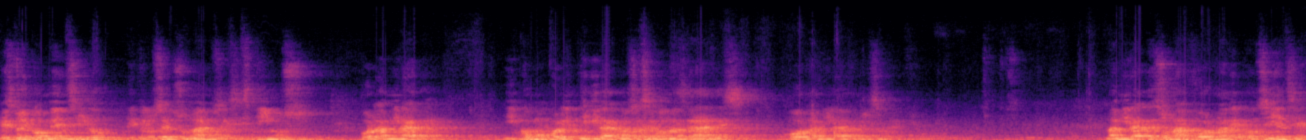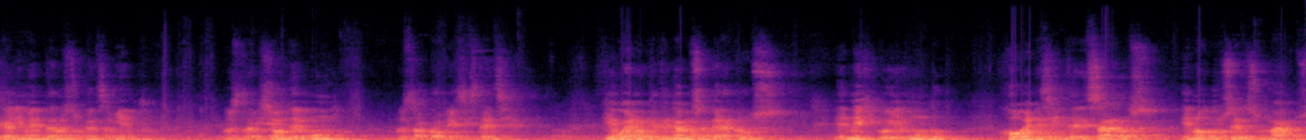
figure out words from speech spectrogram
Estoy convencido de que los seres humanos existimos por la mirada y como colectividad nos hacemos más grandes por la mirada misma. La mirada es una forma de conciencia que alimenta nuestro pensamiento, nuestra visión del mundo, nuestra propia existencia. Qué bueno que tengamos en Veracruz, en México y el mundo, jóvenes interesados en otros seres humanos,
